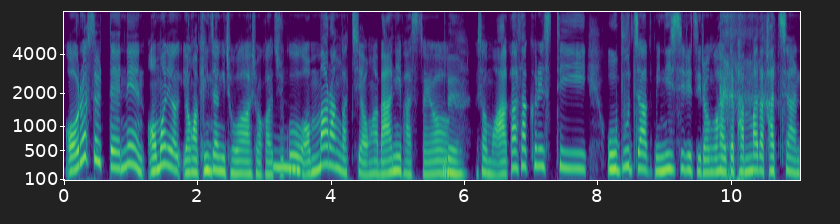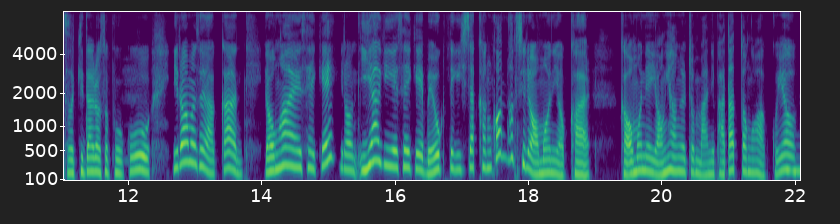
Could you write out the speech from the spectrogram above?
어렸을 때는 어머니가 영화 굉장히 좋아하셔가지고 음. 엄마랑 같이 영화 많이 봤어요. 네. 그래서 뭐 아가사 크리스티 오부작 미니 시리즈 이런 거 할 때 밤마다 같이 앉아서 기다려서 보고 이러면서 약간 영화의 세계 이런 이야기의 세계에 매혹되기 시작한 건 확실히 어머니 역할. 그러니까 어머니의 영향을 좀 많이 받았던 것 같고요. 음.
